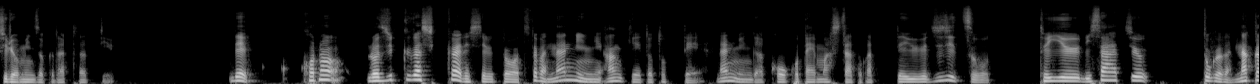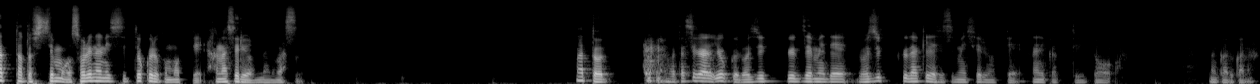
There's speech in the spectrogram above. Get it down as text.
狩猟民族だったっていう。で、このロジックがしっかりしてると、例えば何人にアンケート取って、何人がこう答えましたとかっていう事実を、というリサーチとかがなかったとしても、それなりに説得力を持って話せるようになります。あと、私がよくロジック攻めで、ロジックだけで説明してるのって何かっていうと、なんかあるかな。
